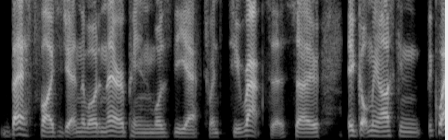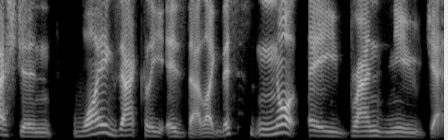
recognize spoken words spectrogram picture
best fighter jet in the world, in their opinion, was the F 22 Raptor. So it got me asking the question why exactly is that? Like, this is not a brand new jet,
